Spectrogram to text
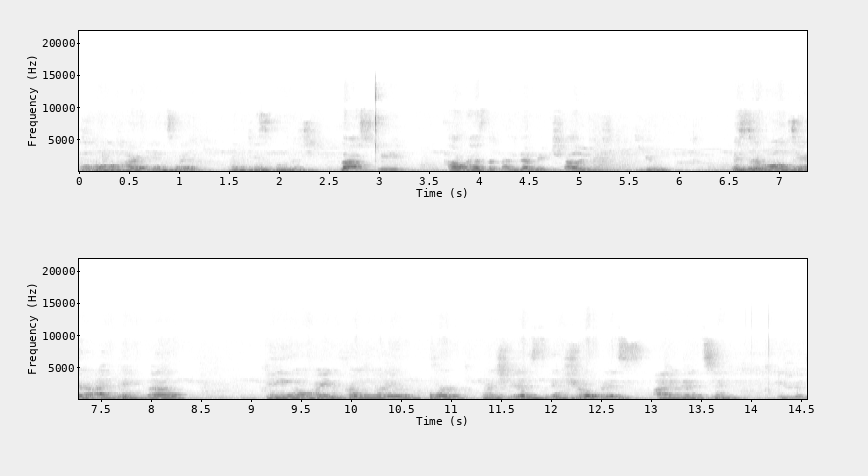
whole heart into it. Thank you so much. Lastly, how has the pandemic challenged you? Mr. Walter, I think that being away from my work, which is in showbiz, I get to be with,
